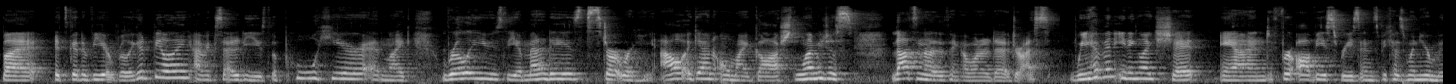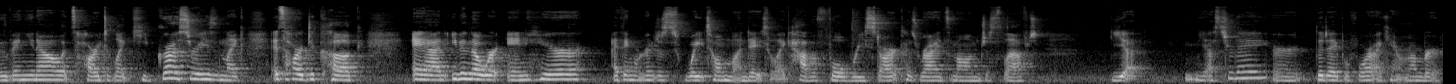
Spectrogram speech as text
but it's gonna be a really good feeling. I'm excited to use the pool here and like really use the amenities, start working out again. Oh my gosh, let me just, that's another thing I wanted to address. We have been eating like shit and for obvious reasons because when you're moving, you know, it's hard to like keep groceries and like it's hard to cook. And even though we're in here, I think we're gonna just wait till Monday to like have a full restart because Ryan's mom just left yet yesterday or the day before, I can't remember.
